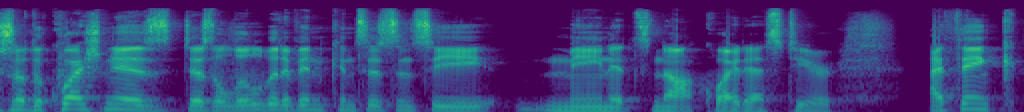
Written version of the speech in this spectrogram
So the question is, does a little bit of inconsistency mean it's not quite S tier? I think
